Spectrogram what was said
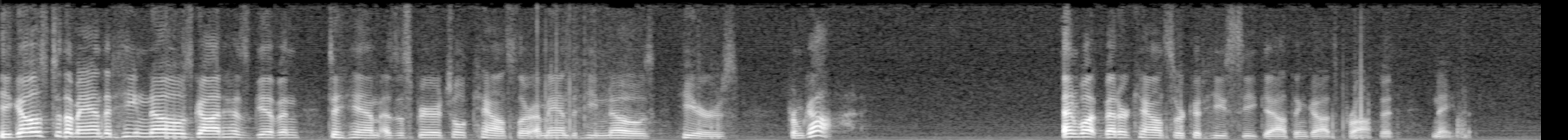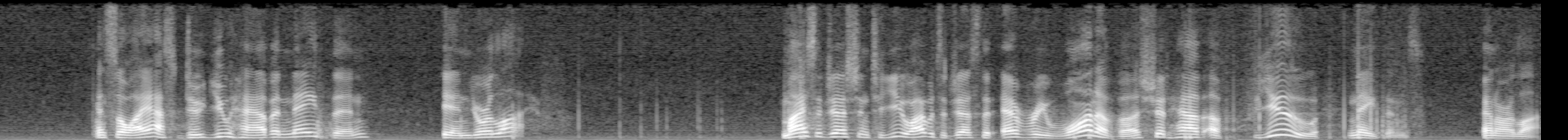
He goes to the man that he knows God has given to him as a spiritual counselor, a man that he knows hears from God. And what better counselor could he seek out than God's prophet, Nathan? And so I ask, do you have a Nathan in your life? My suggestion to you, I would suggest that every one of us should have a few Nathans in our lives.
